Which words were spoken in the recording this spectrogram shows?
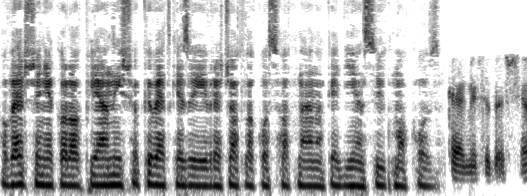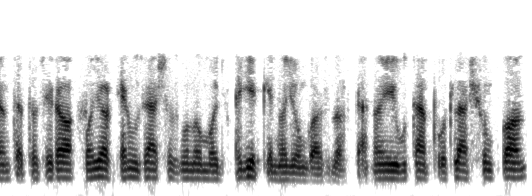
a versenyek alapján alapján is a következő évre csatlakozhatnának egy ilyen szűk maghoz. Természetesen, tehát azért a magyar kenúzás azt gondolom, hogy egyébként nagyon gazdag, tehát nagyon jó utánpótlásunk van,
